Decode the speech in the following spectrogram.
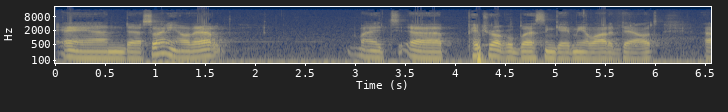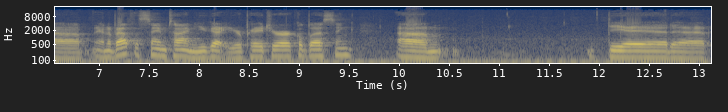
And uh, so, anyhow, that my uh, patriarchal blessing gave me a lot of doubt. Uh, and about the same time you got your patriarchal blessing, um, did uh,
